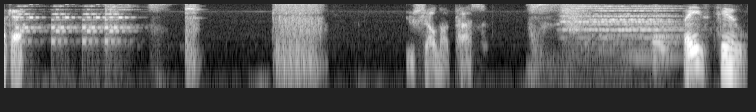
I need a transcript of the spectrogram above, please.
Okay. You shall not pass. Phase 2.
